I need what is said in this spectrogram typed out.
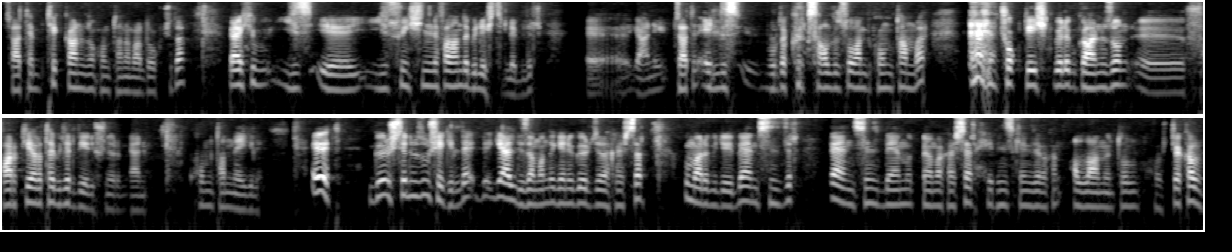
Zaten bir tek garnizon komutanı vardı okçuda. Belki bu e, Yisun Shin'le falan da birleştirilebilir. E, yani zaten 50 s- burada 40 saldırısı olan bir komutan var. Çok değişik böyle bir garnizon e, farkı yaratabilir diye düşünüyorum yani komutanla ilgili. Evet, görüşlerimiz bu şekilde. Geldiği zaman da gene göreceğiz arkadaşlar. Umarım videoyu beğenmişsinizdir. Beğendiyseniz beğenmeyi unutmayın arkadaşlar. Hepiniz kendinize bakın. Allah'a emanet olun. Hoşçakalın.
